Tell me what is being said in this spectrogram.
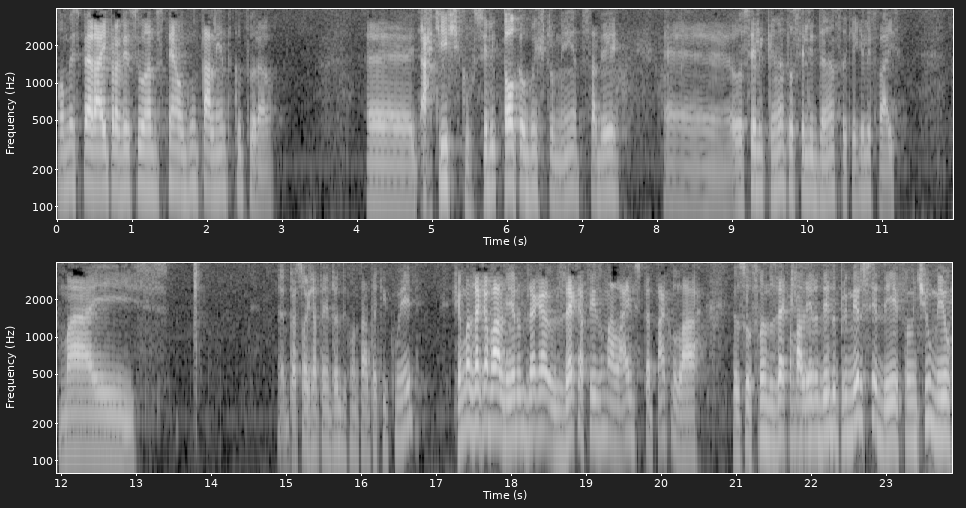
Vamos esperar aí para ver se o Anderson tem algum talento cultural é, artístico, se ele toca algum instrumento, saber é, ou se ele canta ou se ele dança, o que, que ele faz. Mas é, o pessoal já está entrando em contato aqui com ele. Chama Zé Cabaleiro, o Zeca, fez uma live espetacular. Eu sou fã do Zé Cabaleiro desde o primeiro CD, foi um tio meu,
